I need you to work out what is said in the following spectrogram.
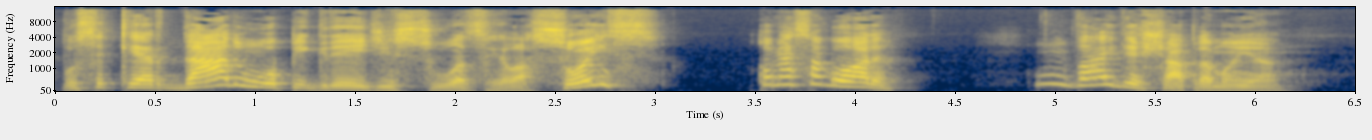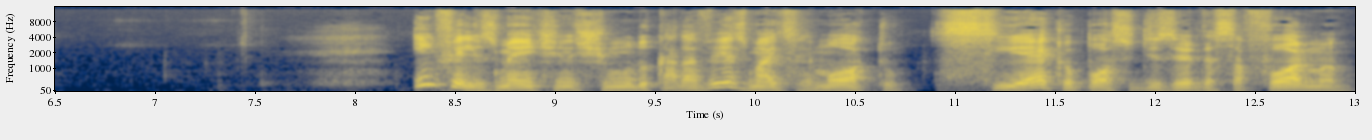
Você quer dar um upgrade em suas relações? Começa agora. Não vai deixar para amanhã. Infelizmente, neste mundo cada vez mais remoto, se é que eu posso dizer dessa forma,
